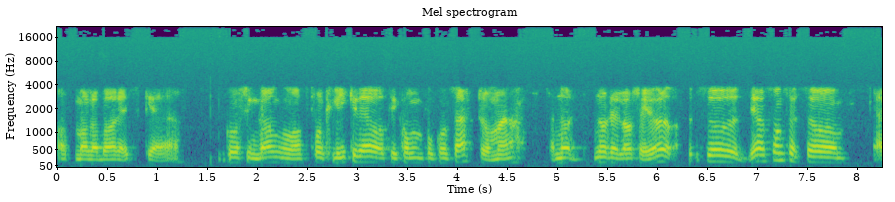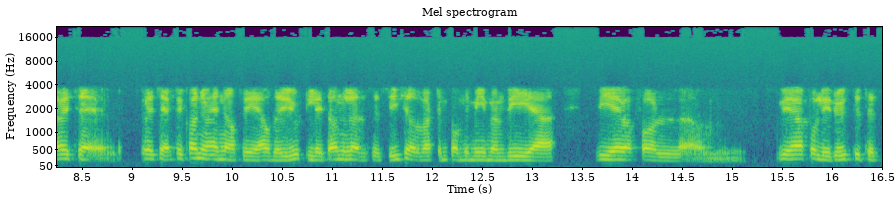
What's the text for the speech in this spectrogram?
at Malabarisk går sin gang, og at folk liker det, og at de kommer på konsert når, når, det lar seg gjøre. Da. Så ja, sånn sett så jeg vet, ikke, jeg vet ikke, Det kan jo hende at vi hadde gjort det litt annerledes hvis det ikke hadde vært en pandemi, men vi, vi er i hvert fall um, vi er i hvert fall i rute til,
